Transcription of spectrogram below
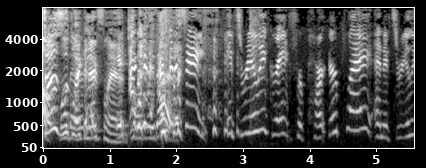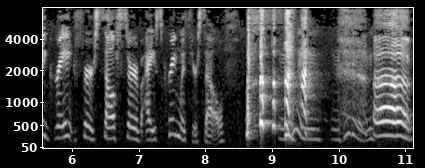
does well, look like it an is. eggplant. It totally I was gonna say it's really great for partner play, and it's really great for self-serve ice cream with yourself. Uh,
